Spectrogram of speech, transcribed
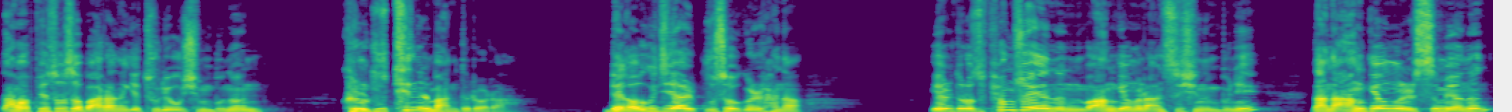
남 앞에 서서 말하는 게 두려우신 분은 그런 루틴을 만들어라. 내가 의지할 구석을 하나. 예를 들어서 평소에는 뭐 안경을 안 쓰시는 분이 나는 안경을 쓰면은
